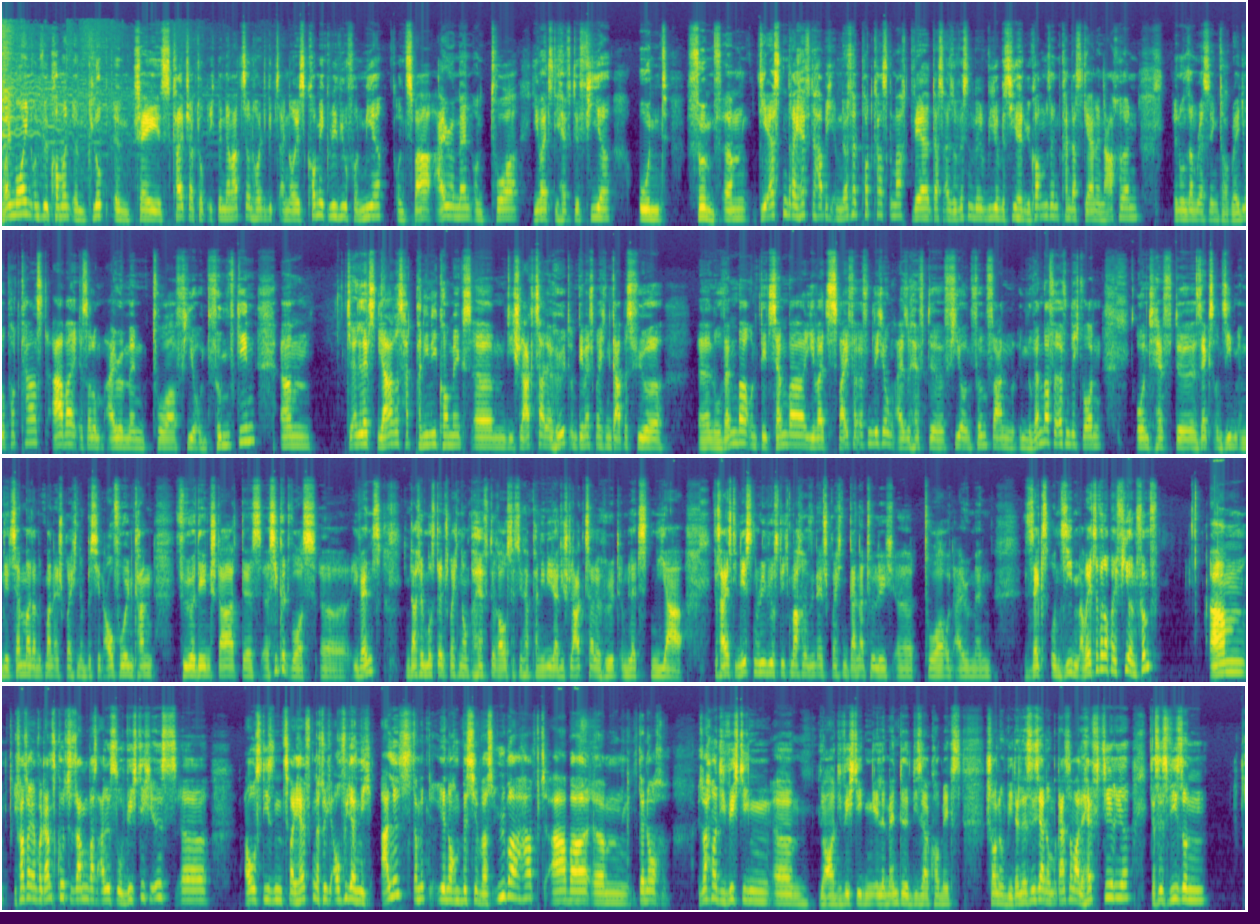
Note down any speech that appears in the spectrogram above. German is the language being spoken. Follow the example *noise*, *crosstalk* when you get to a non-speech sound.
Moin Moin und willkommen im Club, im Chase Culture Club. Ich bin der Matze und heute gibt es ein neues Comic-Review von mir und zwar Iron Man und Thor, jeweils die Hefte 4 und 5. Ähm, die ersten drei Hefte habe ich im Nerdhead Podcast gemacht. Wer das also wissen will, wie wir bis hierhin gekommen sind, kann das gerne nachhören in unserem Wrestling Talk Radio Podcast. Aber es soll um Iron Man Thor 4 und 5 gehen. Ähm, zu Ende letzten Jahres hat Panini Comics ähm, die Schlagzahl erhöht und dementsprechend gab es für äh, November und Dezember jeweils zwei Veröffentlichungen. Also Hefte 4 und 5 waren im November veröffentlicht worden und Hefte 6 und 7 im Dezember, damit man entsprechend ein bisschen aufholen kann für den Start des äh, Secret Wars äh, Events. Und dafür musste entsprechend noch ein paar Hefte raus, deswegen hat Panini da die Schlagzahl erhöht im letzten Jahr. Das heißt, die nächsten Reviews, die ich mache, sind entsprechend dann natürlich äh, Thor und Iron Man 6 und 7. Aber jetzt sind wir noch bei 4 und 5. Ähm, ich fasse euch einfach ganz kurz zusammen, was alles so wichtig ist äh, aus diesen zwei Heften. Natürlich auch wieder nicht alles, damit ihr noch ein bisschen was über habt, aber ähm, dennoch, ich sag mal, die wichtigen, ähm, ja, die wichtigen Elemente dieser Comics schon irgendwie. Denn es ist ja eine ganz normale Heftserie. Das ist wie so ein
